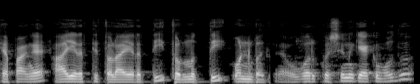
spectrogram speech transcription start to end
கேட்பாங்க. ஆயிரத்தி தொள்ளாயிரத்தி தொண்ணூத்தி ஒன்பது. ஒவ்வொரு கொஸ்டின் கேட்கும்போது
